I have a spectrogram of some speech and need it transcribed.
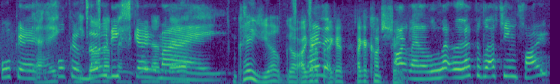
Fucking, Yeah, he- fucking he booty and scope, went over there. mate. Okay, yo, go. I got. I got. I got concentrate. Alright, Landon, let, let the last team fight.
